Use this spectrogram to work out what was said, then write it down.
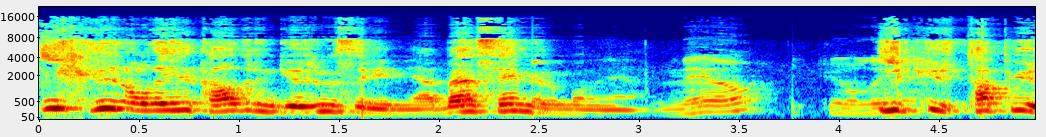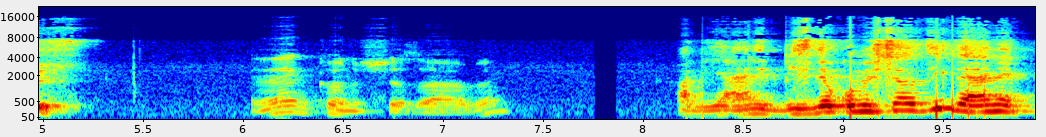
ilk yüz olayını kaldırın gözünü seveyim ya. Ben sevmiyorum onu ya. Ne o? İlk, ilk yüz, top yüz. Ne konuşacağız abi? Abi yani biz ne konuşacağız değil de yani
